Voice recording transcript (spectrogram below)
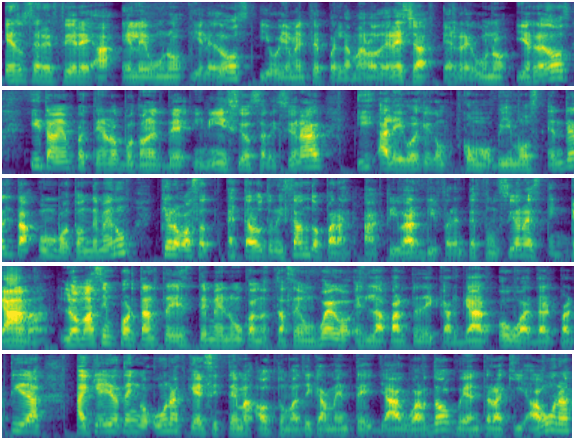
Eso se refiere a L1 y L2 y obviamente pues la mano derecha R1 y R2 y también pues tiene los botones de inicio, seleccionar y al igual que como vimos en Delta, un botón de menú que lo vas a estar utilizando para activar diferentes funciones en gama. Lo más importante de este menú cuando estás en un juego es la parte de cargar o guardar partida. Aquí yo tengo una que el sistema automáticamente ya guardó. Voy a entrar aquí a una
